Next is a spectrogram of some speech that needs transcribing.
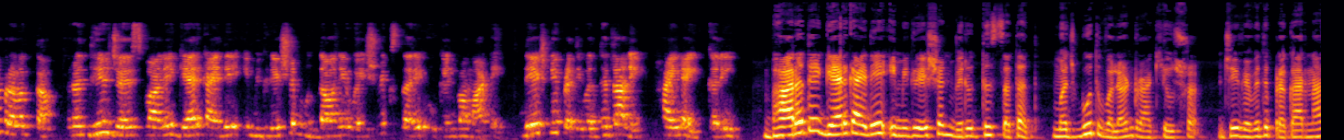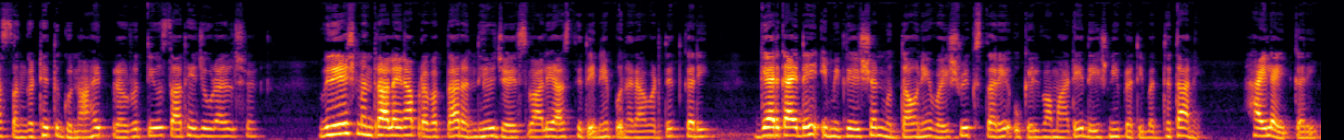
પ્રવક્તા રણધીર જયસ્વાલે ગેરકાયદે ઇમિગ્રેશન મુદ્દાઓને વૈશ્વિક સ્તરે ઉકેલવા માટે દેશની પ્રતિબદ્ધતાને હાઇલાઇટ કરી. ભારતે ગેરકાયદે ઇમિગ્રેશન વિરુદ્ધ સતત, મજબૂત વલણ રાખ્યું છે, જે વિવિધ પ્રકારના સંગઠિત ગુનાહિત પ્રવૃત્તિઓ સાથે જોડાયેલ છે. વિદેશ મંત્રાલયના પ્રવક્તા રણધીર જયસ્વાલે આ સ્થિતિને પુનરાવર્તિત કરી. ગેરકાયદે ઇમિગ્રેશન મુદ્દાઓને વૈશ્વિક સ્તરે ઉકેલવા માટે દેશની પ્રતિબદ્ધતાને હાઇલાઇટ કરી.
